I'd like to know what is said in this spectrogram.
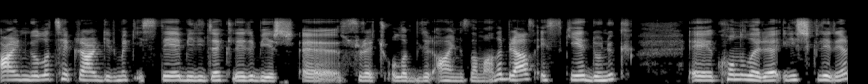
aynı yola tekrar girmek isteyebilecekleri bir e, süreç olabilir aynı zamanda. Biraz eskiye dönük e, konuları, ilişkileri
